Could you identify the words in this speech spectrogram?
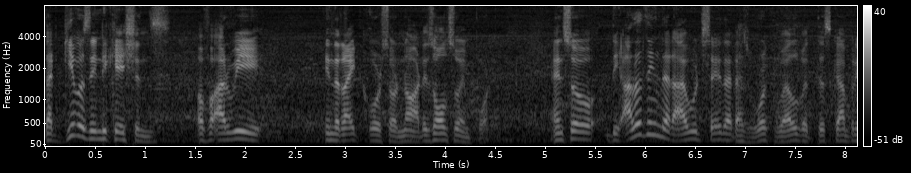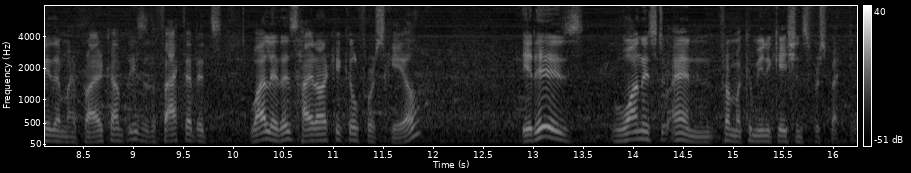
that give us indications of are we in the right course or not is also important. And so the other thing that I would say that has worked well with this company than my prior companies is the fact that it's, while it is hierarchical for scale, it is one is to N from a communications perspective.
